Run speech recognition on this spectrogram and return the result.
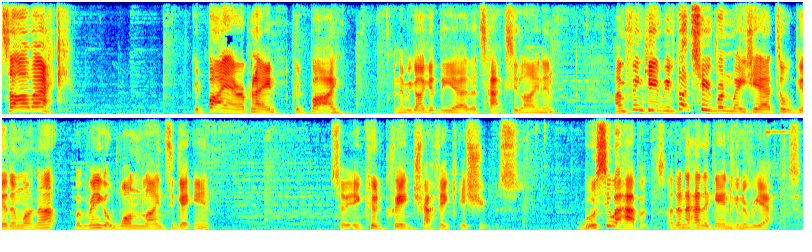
tarmac. Goodbye, aeroplane. Goodbye. And then we gotta get the uh, the taxi line in. I'm thinking we've got two runways, yeah, it's all good and whatnot, but we've only got one line to get in. So it could create traffic issues. We'll see what happens. I don't know how the game's going to react.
